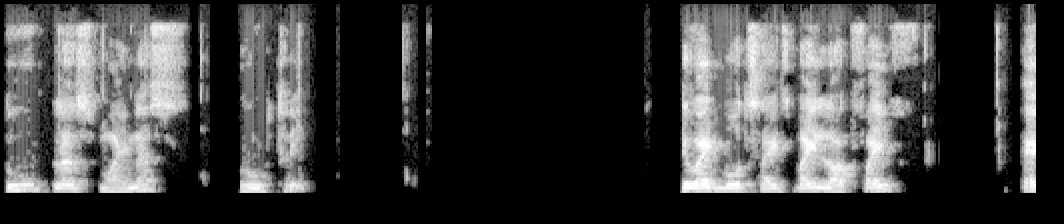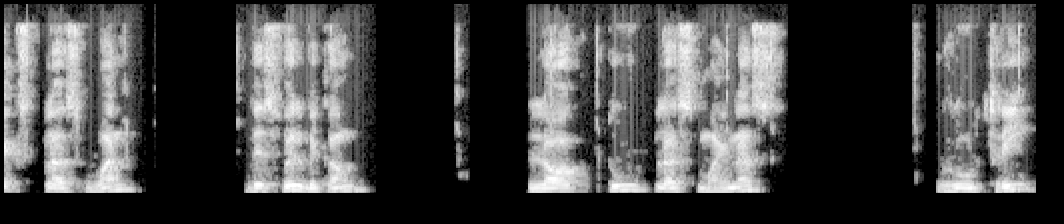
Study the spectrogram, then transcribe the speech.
2 plus minus root 3 divide both sides by log 5 x plus 1 this will become log 2 plus minus root 3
